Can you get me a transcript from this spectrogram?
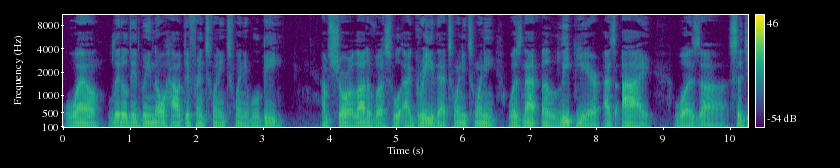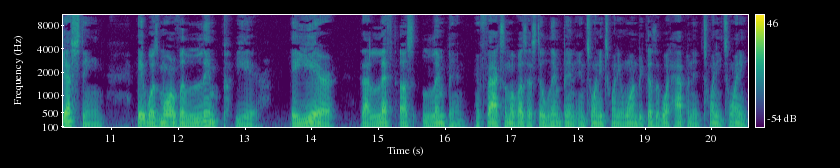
Well, little did we know how different 2020 will be. I'm sure a lot of us will agree that 2020 was not a leap year as I was uh, suggesting. It was more of a limp year, a year that left us limping. In fact, some of us are still limping in 2021 because of what happened in 2020.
